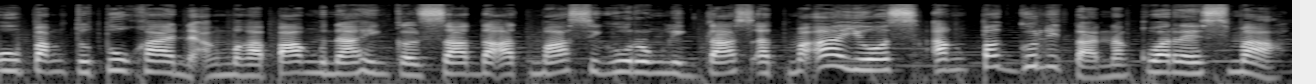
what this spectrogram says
upang tutukan ang mga pangunahing kalsada at masigurong ligtas at maayos ang paggunita ng kwaresma.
